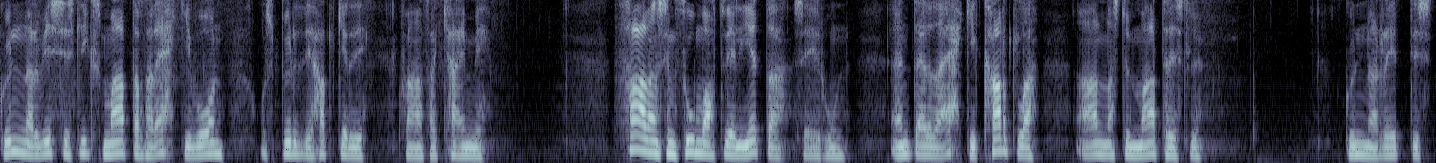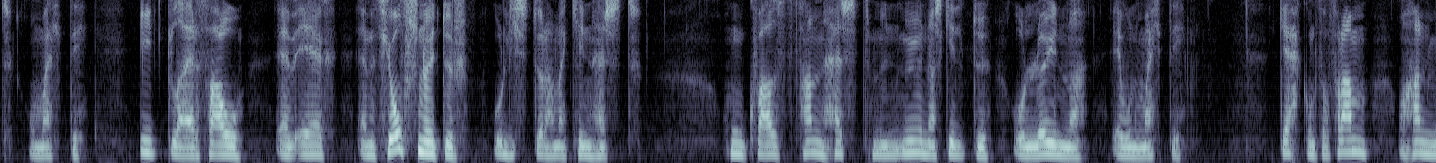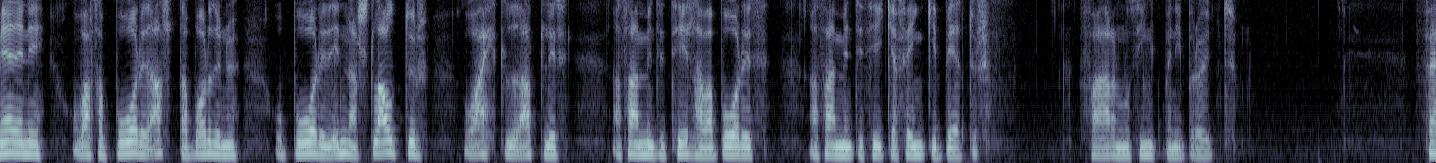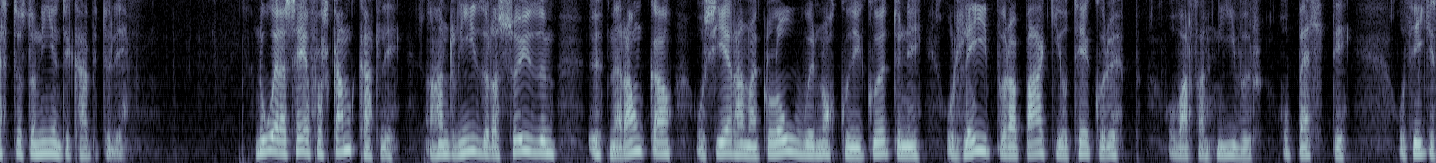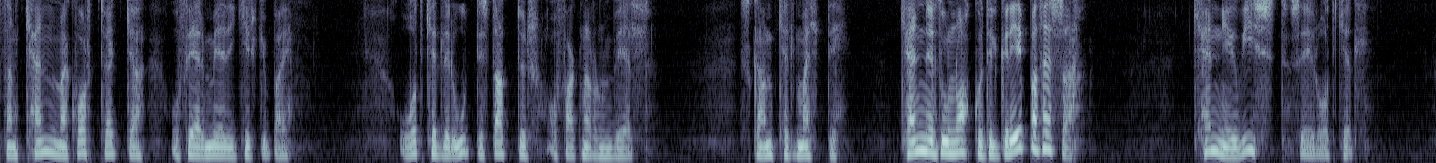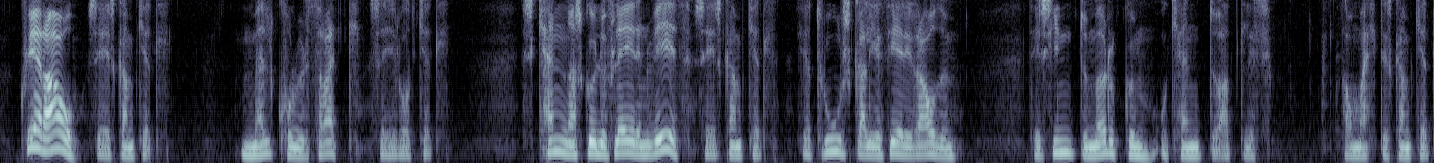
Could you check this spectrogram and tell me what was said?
Gunnar vissi slíks matar þar ekki von og spurði Hallgerði hvaðan það kæmi. Þaðan sem þú mátt vel geta, segir hún, enda er það ekki karla að annast um matreyslu. Gunnar reytist og mælti. Ítla er þá ef eg em þjófsnautur og lístur hann að kinnhest. Hún hvaðst þann hest mun munaskildu og launa ef hún mætti. Gekk hún þó fram og hann með henni og var það borið allt að borðinu og borið innar slátur og ætluðu allir að það myndi tilhafa borið að það myndi þykja fengi betur. Fara nú þingmenn í braud. 49. kapituli Nú er að segja frá skamkalli að hann rýður að sögðum upp með ranga og sér hann að glóir nokkuð í götunni og hleypur að baki og tekur upp og var það nýfur og belti og þykist hann kenna hvort tvekja og fer með í kirkjubæ. Ótkell er úti stattur og fagnar honum vel. Skamkell mælti. Kennir þú nokkuð til gripa þessa? Kenn ég víst, segir Ótkell. Hver á, segir Skamkjell. Melkólfur þræll, segir Rótkjell. Skenna skulu fleir en við, segir Skamkjell, því að trúr skal ég þér í ráðum. Þeir síndu mörgum og kendu allir. Þá mælti Skamkjell.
